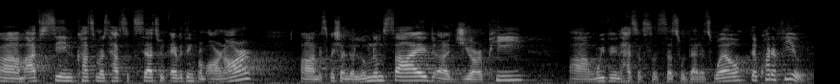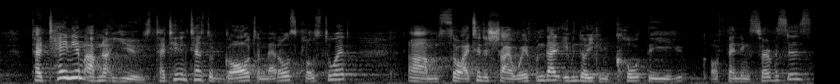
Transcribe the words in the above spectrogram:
um, I've seen customers have success with everything from R&R, um, especially on the aluminum side, uh, GRP. Um, we've even had some success with that as well. There are quite a few. Titanium I've not used. Titanium tends to gall to metals close to it, um, so I tend to shy away from that, even though you can coat the offending surfaces.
